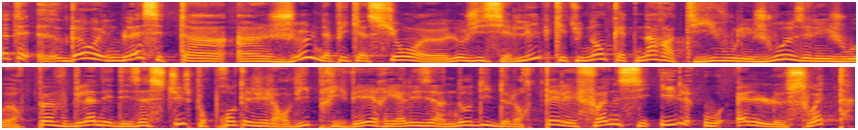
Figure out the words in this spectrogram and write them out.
euh, Gao Blaze c'est un, jeu, une application euh, logiciel libre qui est une enquête narrative où les joueuses et les joueurs peuvent glaner des astuces pour protéger leur vie privée et réaliser un audit de leur téléphone si ils ou elles le souhaitent.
